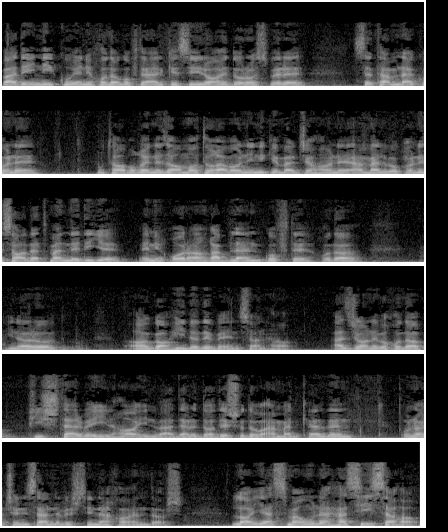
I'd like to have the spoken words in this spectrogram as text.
وعده نیکو یعنی خدا گفته هر کسی راه درست بره ستم نکنه. مطابق نظامات و قوانینی که بر جهان عمل بکنه سعادتمنده دیگه. یعنی قرآن قبلا گفته خدا اینا رو آگاهی داده به انسان ها از جانب خدا پیشتر به اینها این وعده رو داده شده و عمل کردن اونا چنین سرنوشتی نخواهند داشت. لا یسمعون حسیسه ها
